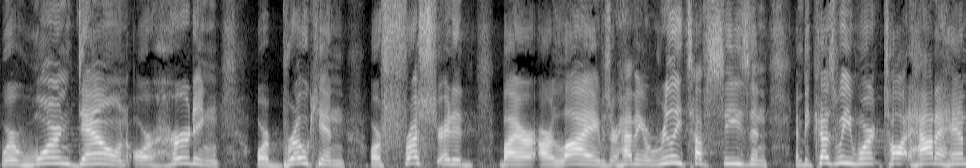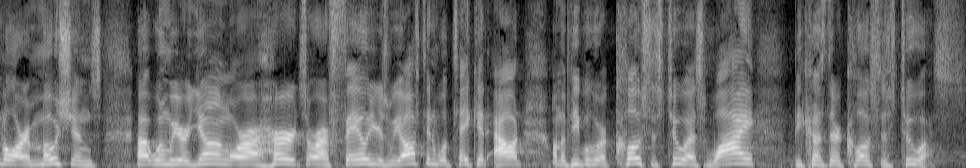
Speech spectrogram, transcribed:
were worn down or hurting or broken or frustrated by our, our, lives or having a really tough season. And because we weren't taught how to handle our emotions uh, when we were young or our hurts or our failures, we often will take it out on the people who are closest to us. Why? Because they're closest to us.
